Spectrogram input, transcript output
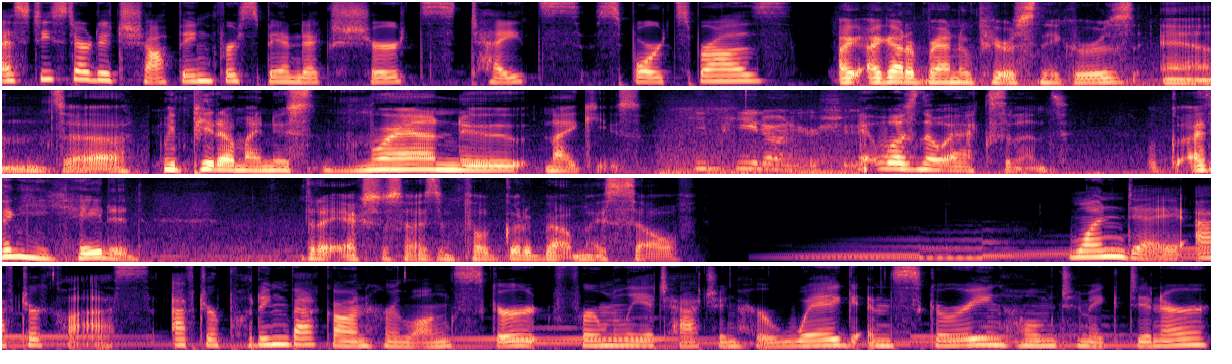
Estee started shopping for spandex shirts, tights, sports bras. I, I got a brand new pair of sneakers and uh, we peed on my new, brand new Nikes. He peed on your shoes. It was no accident. I think he hated that I exercised and felt good about myself. One day after class, after putting back on her long skirt, firmly attaching her wig, and scurrying home to make dinner,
